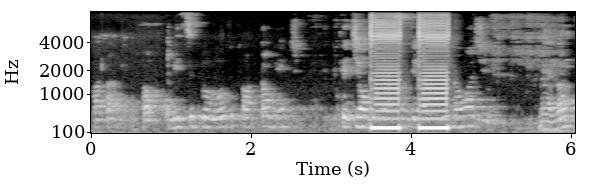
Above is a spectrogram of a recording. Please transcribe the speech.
O se provou totalmente, porque tinha obrigação de não agir. Né? Não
